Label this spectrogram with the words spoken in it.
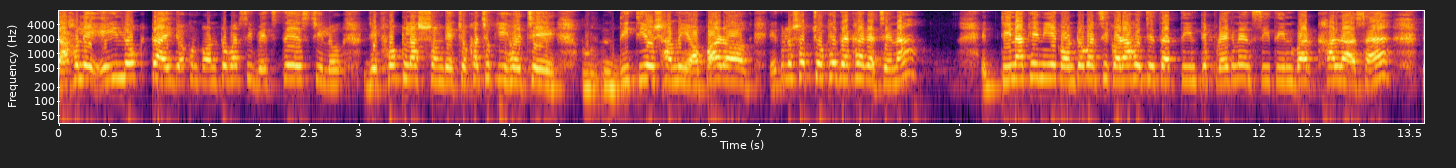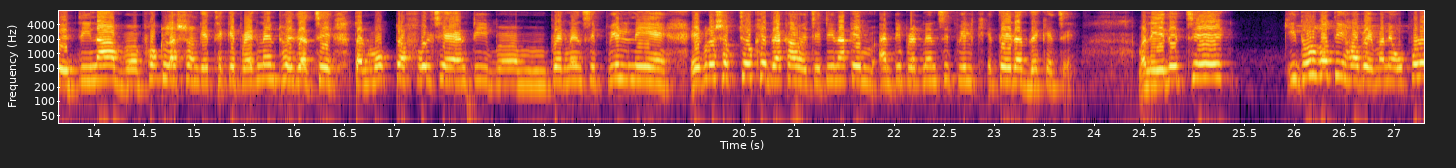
তাহলে এই লোকটাই যখন কন্ট্রোভার্সি বেচতে এসেছিল যে ফোকলার সঙ্গে চোখাচোখি হয়েছে দ্বিতীয় স্বামী অপারগ, এগুলো সব চোখে দেখা গেছে না? টিনাকে নিয়ে কন্ট্রোভার্সি করা হয়েছে, তার তিনটে প্রেগনেন্সি তিনবার খালাস হ্যাঁ? টিনা ফোকলার সঙ্গে থেকে প্রেগনেন্ট হয়ে যাচ্ছে, তার মুখটা ফুলছে অ্যান্টি প্রেগনেন্সি পিল নিয়ে। এগুলো সব চোখে দেখা হয়েছে, টিনাকে অ্যান্টি প্রেগনেন্সি পিল খেতে এরা দেখেছে। মানে এদের চেয়ে কি দুর্গতি হবে মানে ওপরে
